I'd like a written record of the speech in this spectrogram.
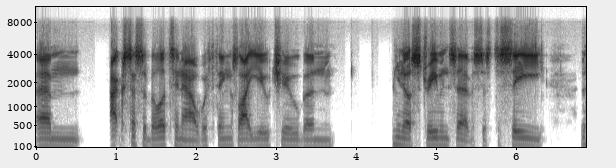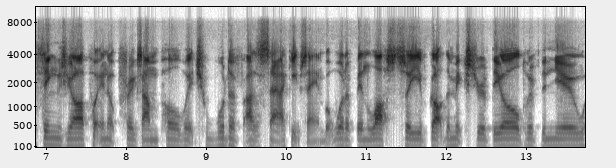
um, accessibility now with things like YouTube and you know streaming services to see the things you're putting up, for example, which would have, as I say, I keep saying, but would have been lost. So you've got the mixture of the old with the new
